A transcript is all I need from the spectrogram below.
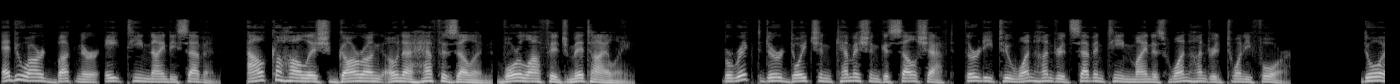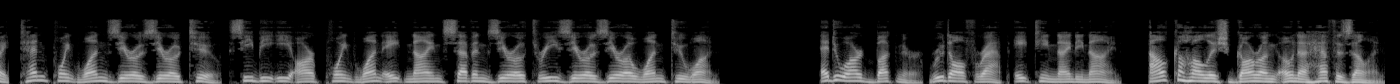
Eduard Buchner 1897. Alkoholische Gärung ohne Hefezellen Mitteilung. Bericht der Deutschen Chemischen Gesellschaft, 30-117-124. doi 10.1002 cber.18970300121 Eduard Buchner, Rudolf Rapp 1899 Alkoholische Gärung ohne Hefezellen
